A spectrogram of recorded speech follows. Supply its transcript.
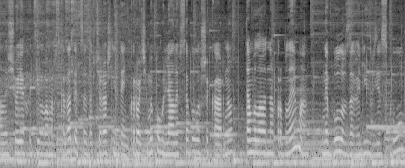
Але що я хотіла вам розказати, це за вчорашній день. Коротше, ми погуляли, все було шикарно. Там була одна проблема, не було взагалі зв'язку.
